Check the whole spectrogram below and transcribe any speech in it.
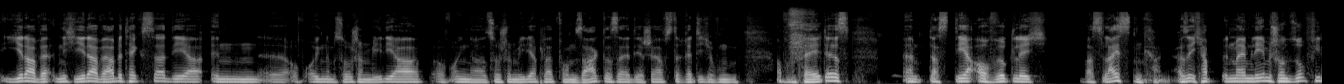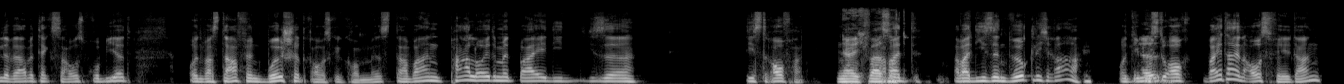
jeder, nicht jeder Werbetexter, der in, äh, auf irgendeinem Social Media, auf irgendeiner Social Media Plattform sagt, dass er der schärfste Rettich auf dem, auf dem Feld ist, ähm, dass der auch wirklich was leisten kann. Also ich habe in meinem Leben schon so viele Werbetexte ausprobiert und was da für ein Bullshit rausgekommen ist, da waren ein paar Leute mit bei, die diese, die es drauf hatten. Ja, ich weiß Aber, aber die sind wirklich rar. Und die musst du auch weiterhin ausfiltern,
